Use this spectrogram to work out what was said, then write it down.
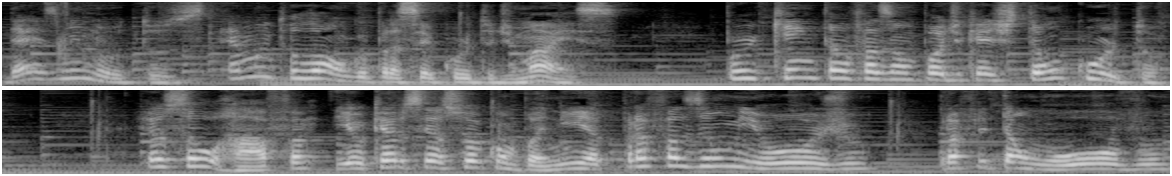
10 minutos é muito longo para ser curto demais? Por que então fazer um podcast tão curto? Eu sou o Rafa e eu quero ser a sua companhia para fazer um miojo, para fritar um ovo,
